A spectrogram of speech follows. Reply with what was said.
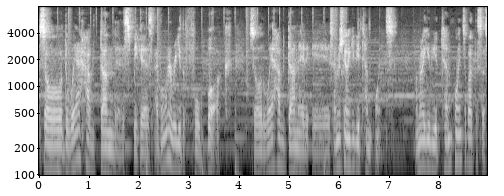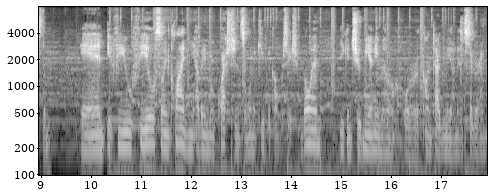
so the way I have done this, because I don't want to read the full book, so the way I have done it is I'm just going to give you 10 points. I'm going to give you 10 points about the system. And if you feel so inclined and you have any more questions and want to keep the conversation going, you can shoot me an email or contact me on Instagram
